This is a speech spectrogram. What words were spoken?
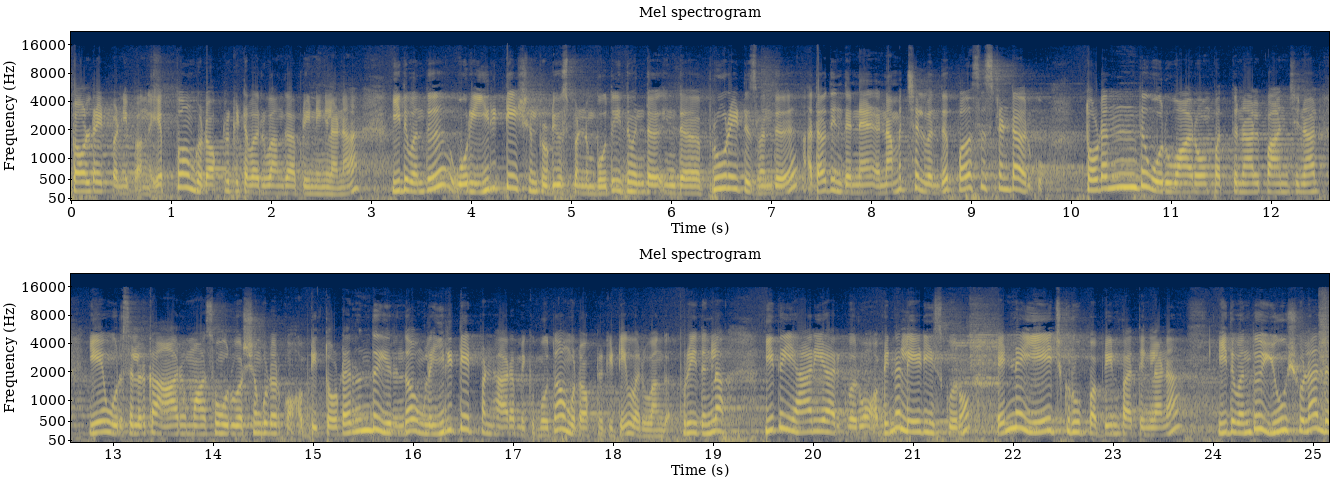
டாலரேட் பண்ணிப்பாங்க. எப்போ அவங்க டாக்டர்கிட்ட வருவாங்க அப்படின்னீங்களான்னா இது வந்து ஒரு இரிட்டேஷன் ப்ரொடியூஸ் பண்ணும்போது இது இந்த இந்த ப்ரூரைட்டிஸ் வந்து அதாவது இந்த நெ வந்து பர்சிஸ்டண்ட்டாக இருக்கும். தொடர்ந்து ஒரு வாரம் பத்து நாள் பாஞ்சு நாள் ஏன் ஒரு சிலருக்கு ஆறு மாதம் ஒரு வருஷம் கூட இருக்கும். அப்படி தொடர்ந்து இருந்தால் அவங்கள இரிட்டேட் பண்ண ஆரம்பிக்கும் போது அவங்க டாக்டர்கிட்டே வருவாங்க. புரியுதுங்களா? இது யார் யாருக்கு வரும்? அப்படின்னா லேடிஸ்க்கு வரும். என்ன ஏஜ் குரூப் அப்படின்னு பார்த்தீங்களான்னா இது வந்து யூஸ்வலாக இந்த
